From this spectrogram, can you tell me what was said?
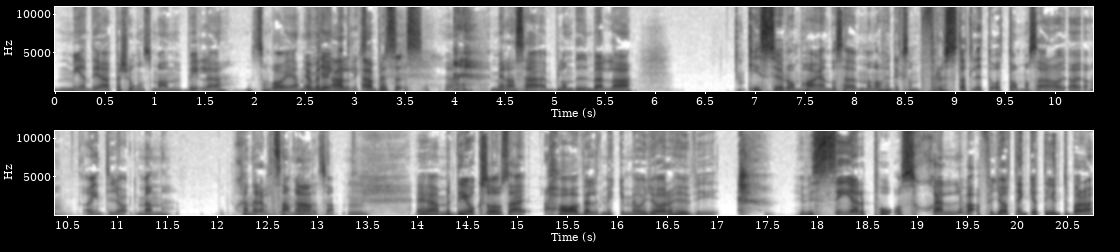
mediaperson som man ville, som var i en ja, men gänget. all, liksom. ja, precis. Ja. Medan så här, Blondinbella, Kissy och de har ändå så här, man har liksom frustat lite åt dem och så här, ja, ja, ja, ja inte jag, men generellt samhället så. Mm. Eh, men det är också så här, har väldigt mycket med att göra hur vi hur vi ser på oss själva. För jag tänker att det är inte bara,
